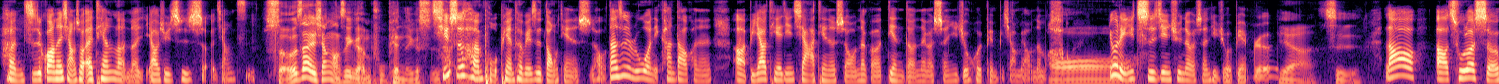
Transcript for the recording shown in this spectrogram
很直观的想说，哎，天冷了要去吃蛇这样子。蛇在香港是一个很普遍的一个食材，其实很普遍，特别是冬天的时候。但是如果你看到可能呃比较贴近夏天的时候，那个店的那个生意就会变比较没有那么好，哦，因为你一吃进去，那个身体就会变热。，Yeah，是然后呃，除了蛇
